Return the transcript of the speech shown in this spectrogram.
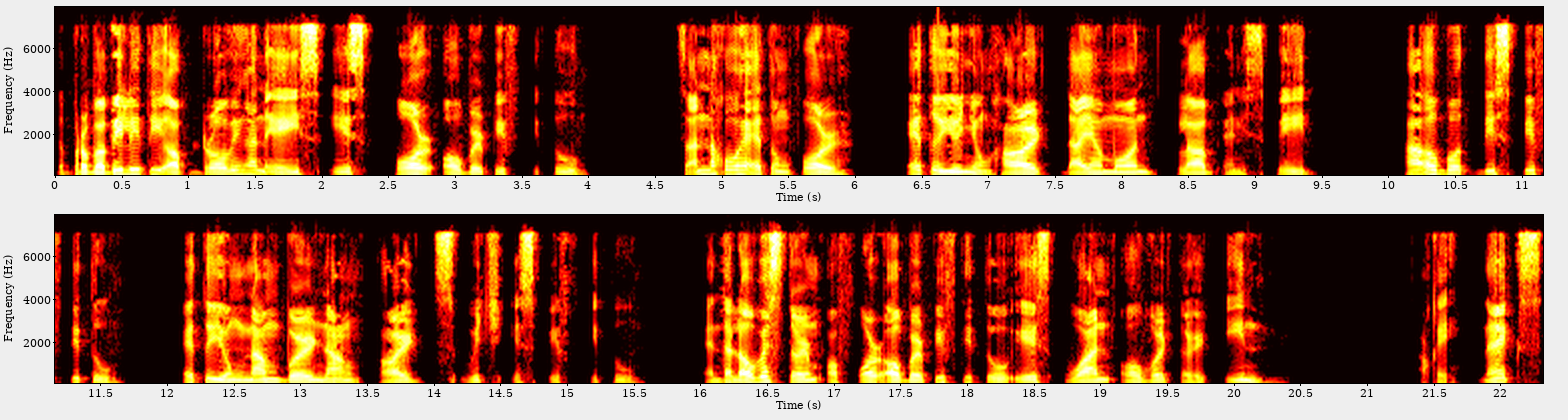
the probability of drawing an ace is 4 over 52. Saan nakuha itong 4? Ito yun yung heart, diamond, club, and spade. How about this 52? ito yung number ng cards which is 52. And the lowest term of 4 over 52 is 1 over 13. Okay, next.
